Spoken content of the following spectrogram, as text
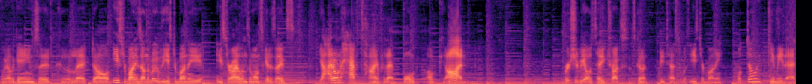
Well, the game said collect all... Easter Bunny's on the move. The Easter Bunny, Easter Islands, and wants to get his eggs. Yeah, I don't have time for that bull... Oh, God. Bridge should be able to take trucks going to be tested with Easter Bunny. Well, don't give me that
